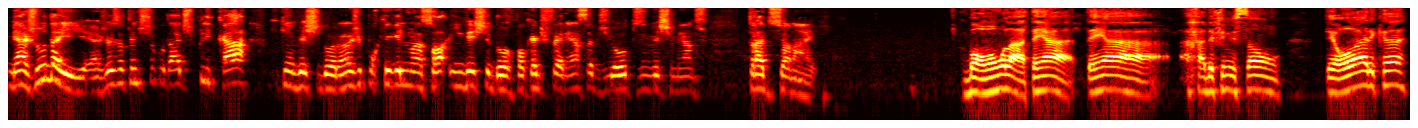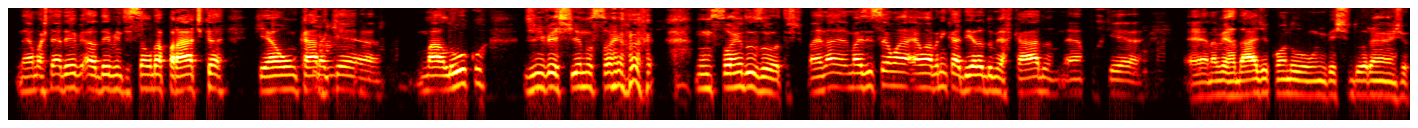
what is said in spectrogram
me ajuda aí. Às vezes eu tenho dificuldade de explicar o que é investidor anjo e por que ele não é só investidor. Qual é a diferença de outros investimentos tradicionais? Bom, vamos lá. Tem a, tem a, a definição teórica, né, mas tem a, a definição da prática, que é um cara uhum. que é maluco, de investir no sonho, num sonho dos outros. Mas, mas isso é uma, é uma brincadeira do mercado, né? Porque, é, na verdade, quando um investidor anjo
